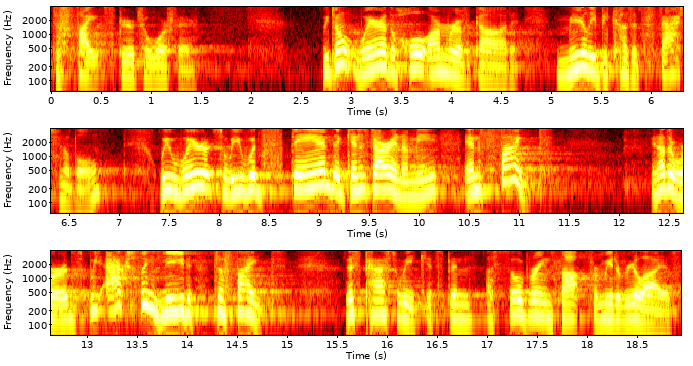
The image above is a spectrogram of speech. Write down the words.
to fight spiritual warfare. We don't wear the whole armor of God merely because it's fashionable. We wear it so we would stand against our enemy and fight. In other words, we actually need to fight. This past week, it's been a sobering thought for me to realize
